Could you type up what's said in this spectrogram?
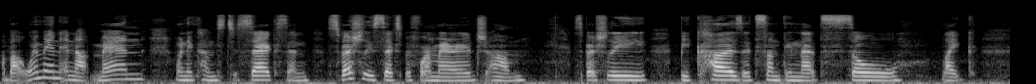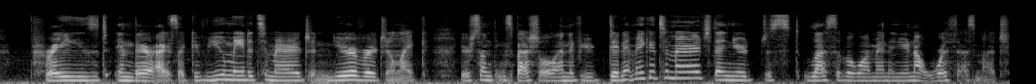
about women and not men when it comes to sex and especially sex before marriage um especially because it's something that's so like praised in their eyes. Like if you made it to marriage and you're a virgin, like you're something special. And if you didn't make it to marriage, then you're just less of a woman and you're not worth as much.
